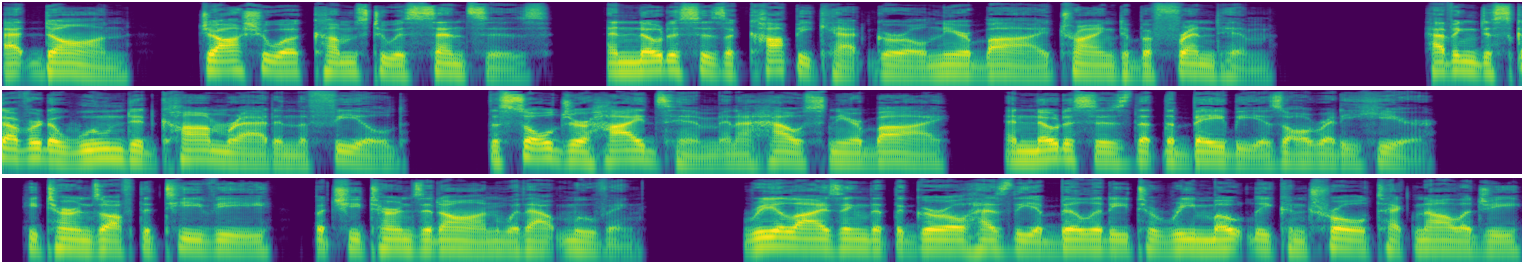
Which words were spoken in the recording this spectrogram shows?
At dawn, Joshua comes to his senses and notices a copycat girl nearby trying to befriend him. Having discovered a wounded comrade in the field, the soldier hides him in a house nearby and notices that the baby is already here. He turns off the TV, but she turns it on without moving. Realizing that the girl has the ability to remotely control technology,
